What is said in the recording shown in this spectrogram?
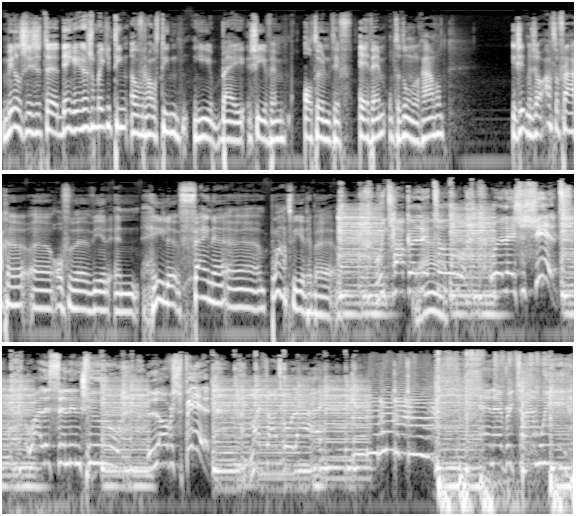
Inmiddels is het eh, denk ik zo'n beetje tien over half tien hier bij CFM Alternative FM op de donderdagavond. Ik zit me zo af te vragen eh, of we weer een hele fijne plaat weer hebben. We talk a little relationship while listening to Laura spit. My thoughts go like, and every time we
